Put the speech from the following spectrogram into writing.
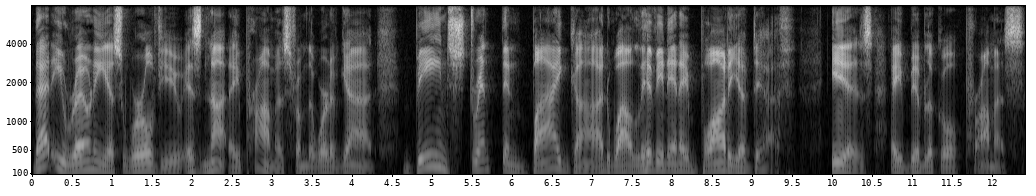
That erroneous worldview is not a promise from the Word of God. Being strengthened by God while living in a body of death is a biblical promise.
